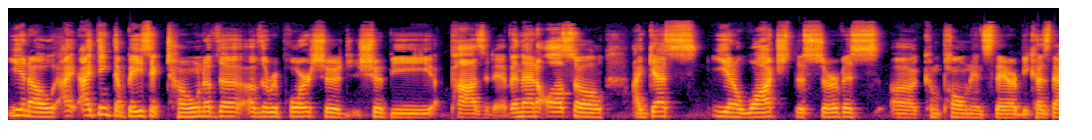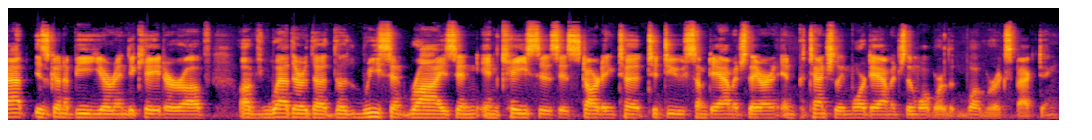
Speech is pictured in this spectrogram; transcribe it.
you know, I, I think the basic tone of the of the report should should be positive, and then also, I guess you know, watch the service uh, components there because that is going to be your indicator of of whether the the recent rise in in cases is starting to to do some damage there and potentially more damage than what we're what we're expecting.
